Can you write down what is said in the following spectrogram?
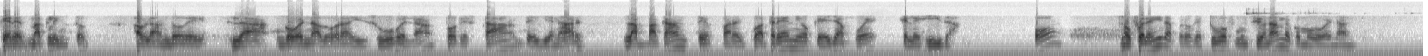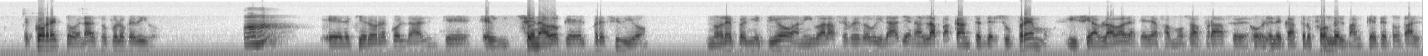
Kenneth McClinton, hablando de la gobernadora y su ¿verdad? potestad de llenar las vacantes para el cuatrenio que ella fue elegida. O no fue elegida, pero que estuvo funcionando como gobernante. Es correcto, ¿verdad? Eso fue lo que dijo. Ajá. Eh, le quiero recordar que el Senado que él presidió no le permitió a Aníbal Acevedo Vilá llenar las vacantes del Supremo y se hablaba de aquella famosa frase de Jorge de Castrofón del banquete total,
